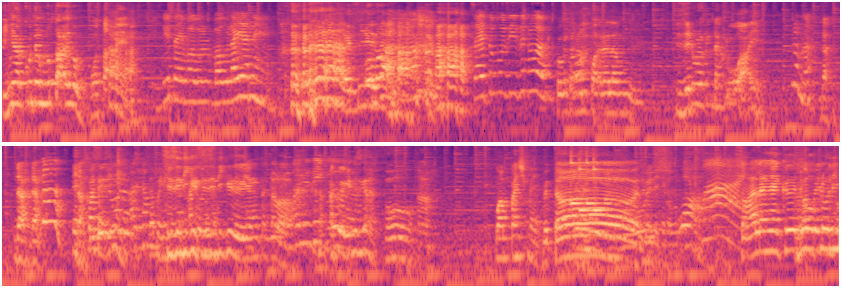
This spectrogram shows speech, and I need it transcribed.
Ini aku tengok otak itu. Otak ni. Ini saya baru baru layan ni. Serius lah. Saya tunggu season 2. Kau tak nampak dalam ni Season 2 dah keluar eh. Belum lah. Dah Dah, dah. Eh, Dah kau sini. Alamak. Season 3, Aku- season 3 yang tak keluar Oh, season tiga. Aku ini sekarang. Oh Ha. One Punch Man. Betul Wah. Soalan yang ke-25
